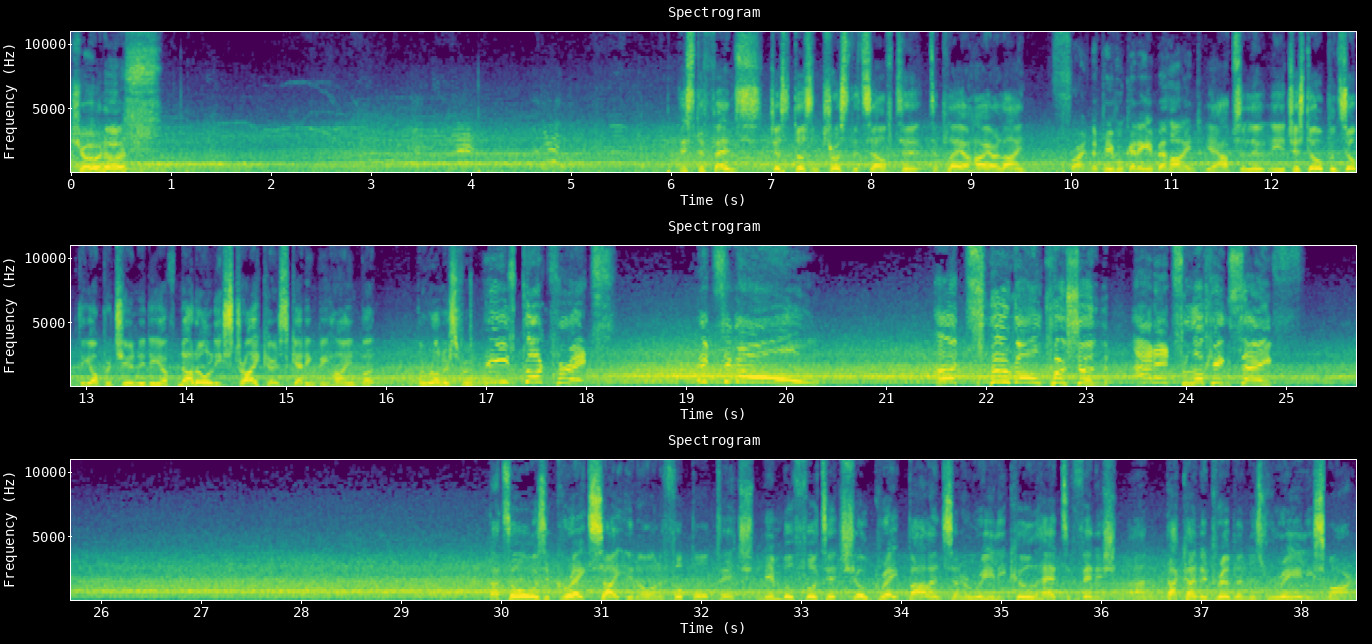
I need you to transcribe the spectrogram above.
us. This defence just doesn't trust itself to, to play a higher line. Frighten the people getting in behind. Yeah, absolutely. It just opens up the opportunity of not only strikers getting behind, but the runners from... He's gone for it! It's a goal! A two-goal cushion, and it's looking safe! That's always a great sight, you know, on a football pitch. Nimble-footed, showed great balance and a really cool head to finish. And that kind of dribbling is really smart.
